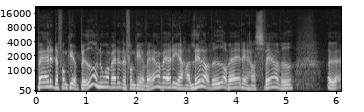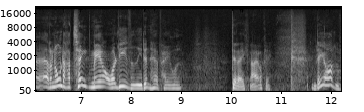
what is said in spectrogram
hvad er det, der fungerer bedre nu, og hvad er det, der fungerer værre? Hvad er det, jeg har lettere ved, og hvad er det, jeg har sværere ved? Øh, er der nogen, der har tænkt mere over livet i den her periode? Det er der ikke. Nej, okay. Men det er i orden.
